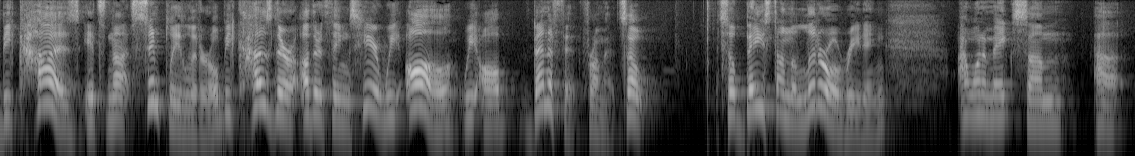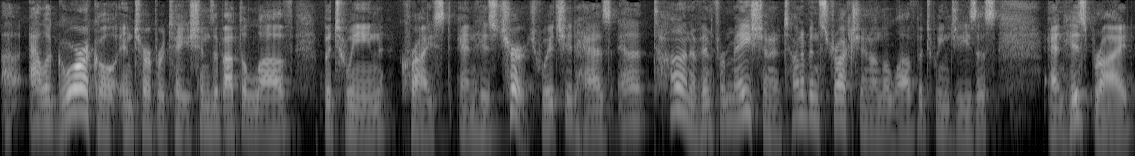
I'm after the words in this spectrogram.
because it's not simply literal, because there are other things here, we all, we all benefit from it. So, so based on the literal reading, I want to make some uh, uh, allegorical interpretations about the love between Christ and his church, which it has a ton of information, a ton of instruction on the love between Jesus and his bride,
